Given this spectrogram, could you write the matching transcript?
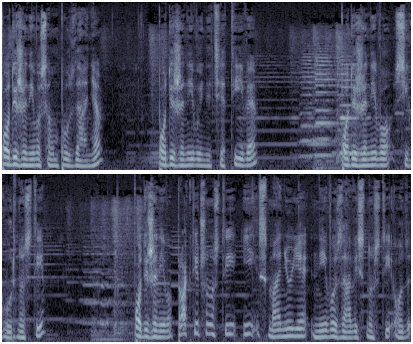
podiže nivo samopouzdanja, podiže nivo inicijative, podiže nivo sigurnosti, podiže nivo praktičnosti i smanjuje nivo zavisnosti od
